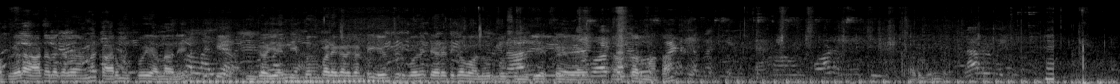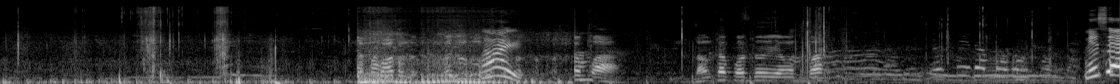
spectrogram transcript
ఒకవేళ ఆటోలో వెళ్ళాలన్నా కారు నుంచి పోయి వెళ్ళాలి. ఇంకా ఇవన్నీ ఇబ్బంది పడే కంటే ఏల్చూరు పోతే డైరెక్ట్గా వాళ్ళ ఊరు బస్సు నుంచి ఎక్క వెళ్తారు అన్నమాట నిషే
